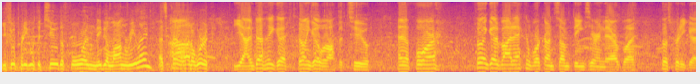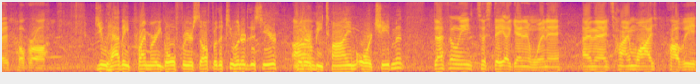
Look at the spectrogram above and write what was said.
You feel pretty good with the two, the four, and maybe a long relay? That's kind of a lot of work. Yeah, I'm definitely good. Feeling good about the two and the four. Feeling good about it. I can work on some things here and there, but feels pretty good overall. Do you have a primary goal for yourself for the 200 this year, whether Um, it be time or achievement? Definitely to stay again and win it, and then time-wise, probably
